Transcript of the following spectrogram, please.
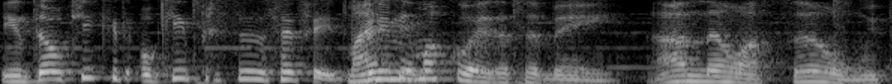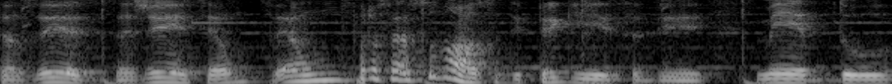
Então o que, o que precisa ser feito? Mas Prime- tem uma coisa também. A não ação, muitas vezes, da gente, é um, é um processo nosso de preguiça, de medo,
